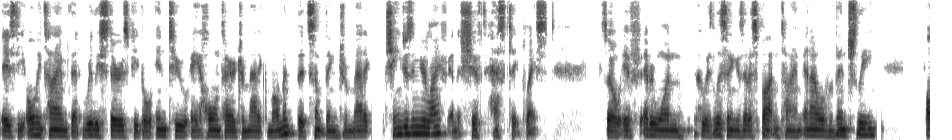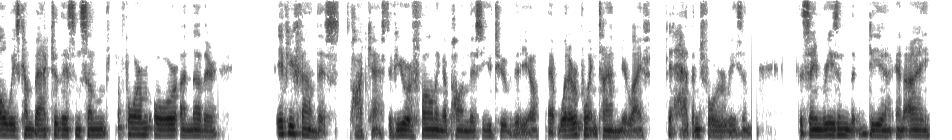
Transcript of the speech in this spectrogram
is the only time that really stirs people into a whole entire dramatic moment that something dramatic changes in your life and the shift has to take place. So if everyone who is listening is at a spot in time, and I will eventually always come back to this in some form or another. If you found this podcast, if you are falling upon this YouTube video at whatever point in time in your life, it happened for a reason the same reason that Dea and I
